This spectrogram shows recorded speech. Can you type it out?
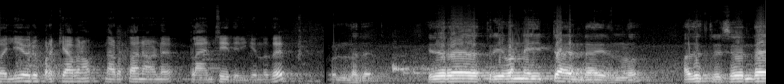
വലിയൊരു പ്രഖ്യാപനം നടത്താനാണ് പ്ലാൻ ചെയ്തിരിക്കുന്നത്. ഉള്ളത്. ഇതൊരു ത്രീ വൺ എയ്റ്റ് ഉണ്ടായിരുന്നുള്ളൂ. അത് തൃശ്ശൂരിന്റെ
